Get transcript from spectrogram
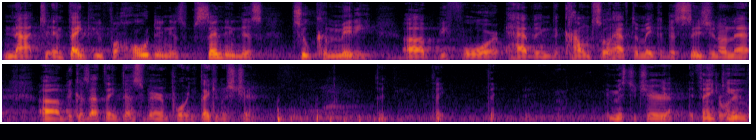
not to. And thank you for holding this, sending this to committee uh, before having the council have to make a decision on that, uh, because I think that's very important. Thank you, Mr. Chair. Mr. Chair, Yeah, thank Mr. you.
